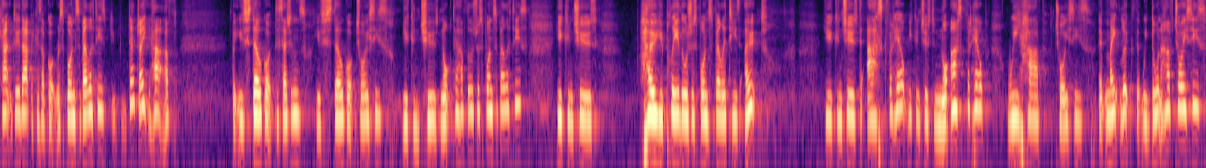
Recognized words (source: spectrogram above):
Can't do that because I've got responsibilities. You did right, you have. But you've still got decisions. You've still got choices. You can choose not to have those responsibilities. You can choose how you play those responsibilities out. You can choose to ask for help. You can choose to not ask for help. We have choices. It might look that we don't have choices,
